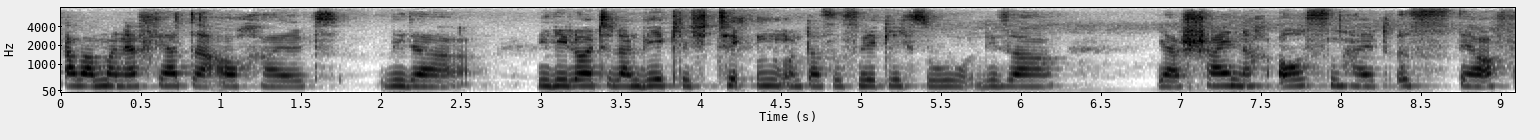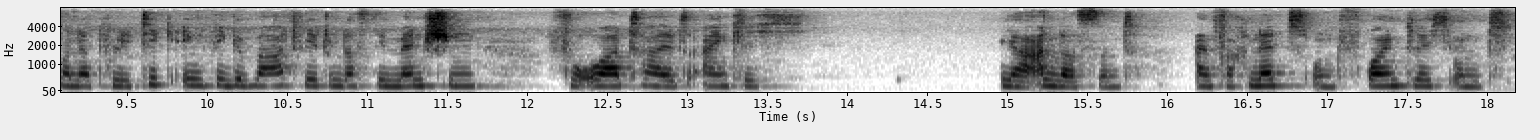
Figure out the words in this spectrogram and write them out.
Aber man erfährt da auch halt wieder, wie die Leute dann wirklich ticken und dass es wirklich so dieser ja, Schein nach außen halt ist, der auch von der Politik irgendwie gewahrt wird und dass die Menschen vor Ort halt eigentlich ja anders sind einfach nett und freundlich und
